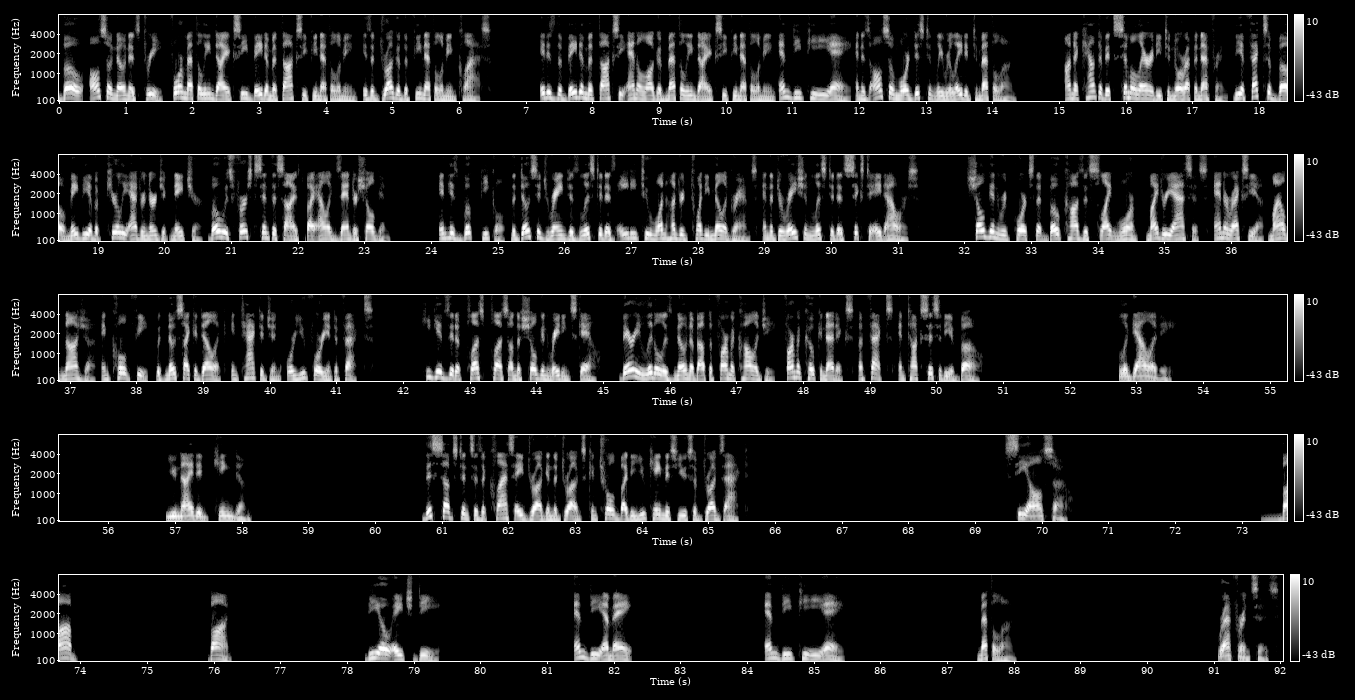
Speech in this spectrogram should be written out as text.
BO, also known as 3,4-methylenedioxy-beta-methoxyphenethylamine, is a drug of the phenethylamine class. It is the beta-methoxy analog of methylenedioxyphenethylamine MDPEA, and is also more distantly related to methylone. On account of its similarity to norepinephrine, the effects of BO may be of a purely adrenergic nature. BO was first synthesized by Alexander Shulgin. In his book PiHKAL, the dosage range is listed as 80 to 120 mg, and the duration listed as 6 to 8 hours. Shulgin reports that BO causes slight warmth, mydriasis, anorexia, mild nausea, and cold feet, with no psychedelic, entactogen, or euphoriant effects. He gives it a plus plus on the Shulgin rating scale. Very little is known about the pharmacology, pharmacokinetics, effects, and toxicity of BO. Legality United Kingdom. This substance is a Class A drug in the Drugs controlled by the UK Misuse of Drugs Act. See also. Bob. BOD. BOHD MDMA MDPEA Methylone. References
